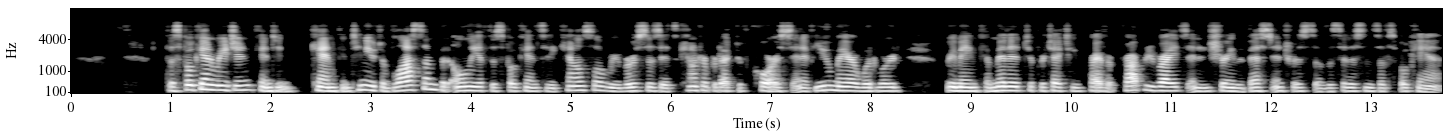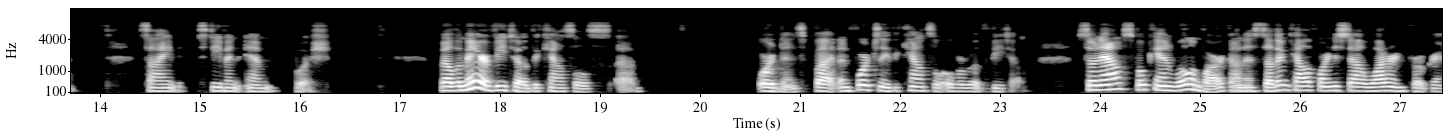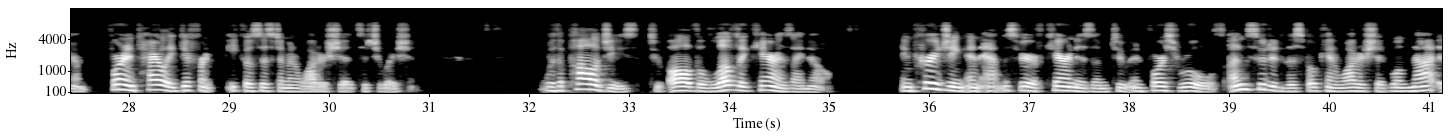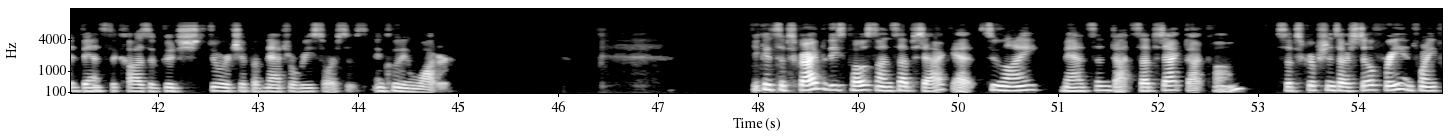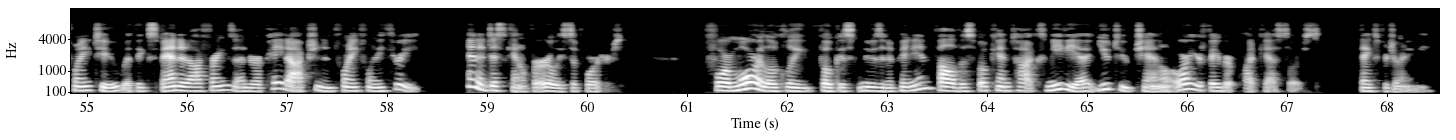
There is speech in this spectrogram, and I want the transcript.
The Spokane region can, can continue to blossom, but only if the Spokane City Council reverses its counterproductive course and if you, Mayor Woodward, remain committed to protecting private property rights and ensuring the best interests of the citizens of Spokane. Signed, Stephen M. Bush. Well, the mayor vetoed the council's uh, ordinance, but unfortunately the council overrode the veto. So now Spokane will embark on a Southern California style watering program for an entirely different ecosystem and watershed situation. With apologies to all the lovely Karens I know, encouraging an atmosphere of Karenism to enforce rules unsuited to the Spokane watershed will not advance the cause of good stewardship of natural resources, including water. You can subscribe to these posts on Substack at sulanimadsen.substack.com. Subscriptions are still free in 2022 with expanded offerings under a paid option in 2023 and a discount for early supporters. For more locally focused news and opinion, follow the Spokane Talks Media YouTube channel or your favorite podcast source. Thanks for joining me.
